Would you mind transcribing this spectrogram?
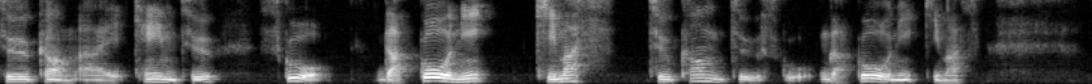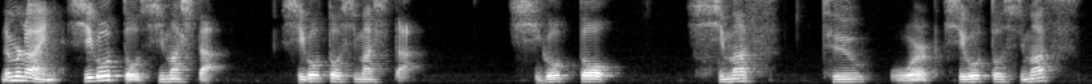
to come. I came to school. 学校に来ます。to come to school. 学校に来ます。Number 9. 仕事しました。仕事しました。仕事します。to work. 仕事します。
